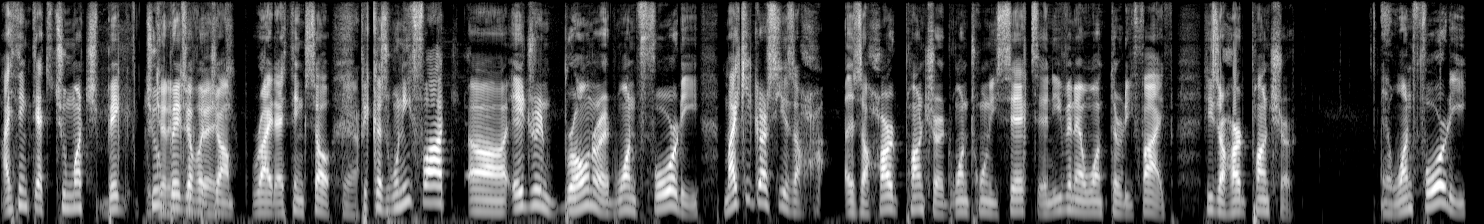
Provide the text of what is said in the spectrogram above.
I think that's too much big, too big too of a big. jump. Right, I think so. Yeah. Because when he fought uh, Adrian Broner at 140, Mikey Garcia is a is a hard puncher at 126 and even at 135, he's a hard puncher. At 140,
